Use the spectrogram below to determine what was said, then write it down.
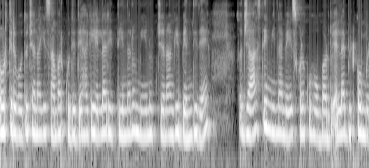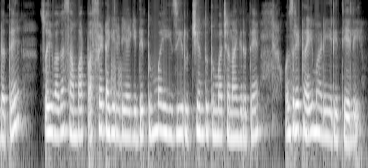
ನೋಡ್ತಿರ್ಬೋದು ಚೆನ್ನಾಗಿ ಸಾಂಬಾರು ಕುದಿದೆ ಹಾಗೆ ಎಲ್ಲ ರೀತಿಯಿಂದನೂ ಮೀನು ಚೆನ್ನಾಗಿ ಬೆಂದಿದೆ. ಸೊ, ಜಾಸ್ತಿ ಮೀನನ್ನ ಬೇಯಿಸ್ಕೊಳಕ್ಕೂ ಹೋಗಬಾರ್ದು. ಎಲ್ಲ ಬಿಟ್ಕೊಂಡ್ಬಿಡತ್ತೆ. ಸೊ, ಇವಾಗ ಸಾಂಬಾರು ಪರ್ಫೆಕ್ಟಾಗಿ ರೆಡಿಯಾಗಿದೆ ತುಂಬ ಈಸಿ ರುಚಿಯಂತೂ ತುಂಬ ಚೆನ್ನಾಗಿರುತ್ತೆ. ಒಂದ್ಸರಿ ಟ್ರೈ ಮಾಡಿ ಈ ರೀತಿಯಲ್ಲಿ.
